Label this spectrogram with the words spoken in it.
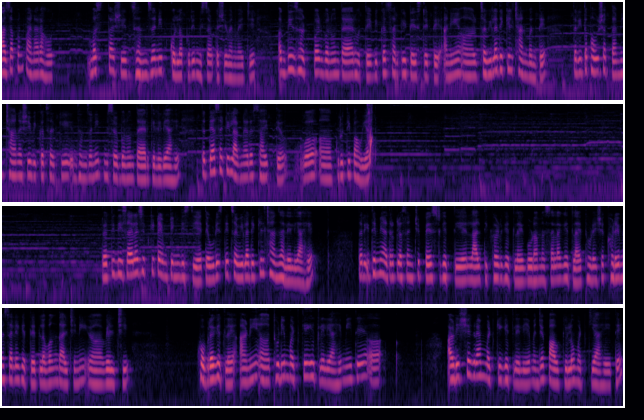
आज आपण पाहणार आहोत मस्त अशी झणझणीत कोल्हापुरी मिसळ कशी बनवायची. अगदी झटपट बनवून तयार होते विकतसारखी टेस्ट येते आणि चवीला देखील छान बनते. तर इथं पाहू शकता मी छान अशी विकतसारखी झणझणीत मिसळ बनवून तयार केलेली आहे. तर त्यासाठी लागणारं साहित्य व कृती पाहूयात. तर ती दिसायला जितकी टेम्पटिंग दिसतीये तेवढीच ती चवीला देखील छान झालेली आहे. तर इथे मी अद्रक लसणची पेस्ट घेतली आहे लाल तिखट घेतलं आहे गोडा मसाला घेतला आहे थोडेसे खडे मसाले घेतलेत लवंग दालचिनी वेलची खोबरं घेतलं आहे आणि थोडी मटकी घेतलेली आहे. मी इथे अडीचशे ग्रॅम मटकी घेतलेली आहे म्हणजे पाव किलो मटकी आहे इथे.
